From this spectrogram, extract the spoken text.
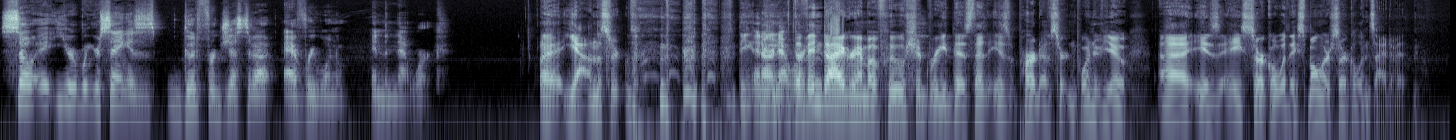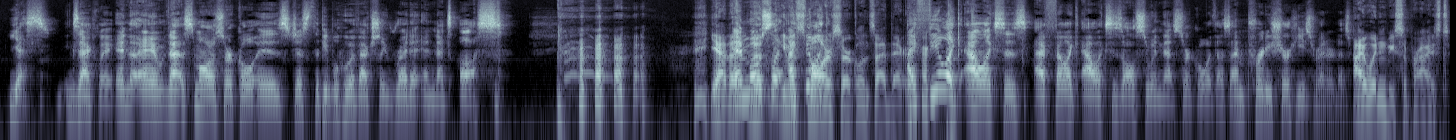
So it, you're what you're saying is good for just about everyone in the network. Uh, yeah, on the, the in our the, network, the Venn diagram of who should read this that is part of certain point of view uh, is a circle with a smaller circle inside of it. Yes, exactly, and, and that smaller circle is just the people who have actually read it, and that's us. yeah, the, and mostly the even smaller like, circle inside there. I feel like Alex is. I feel like Alex is also in that circle with us. I'm pretty sure he's read it as well. I wouldn't be surprised.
